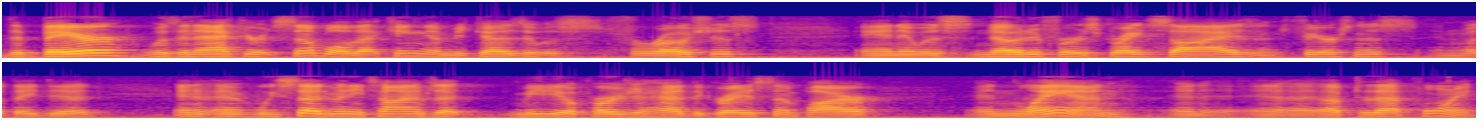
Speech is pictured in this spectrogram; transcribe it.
the bear was an accurate symbol of that kingdom because it was ferocious, and it was noted for its great size and fierceness and what they did. And, and we said many times that Medo-Persia had the greatest empire in land and, uh, up to that point.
